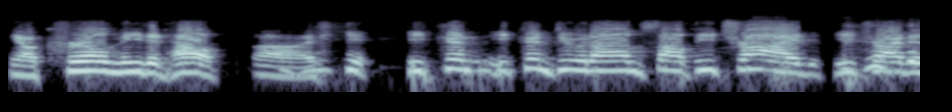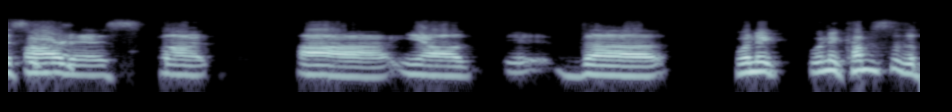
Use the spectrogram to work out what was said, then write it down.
you know Krill needed help uh he, he couldn't he couldn't do it all himself he tried he tried his hardest but uh you know the when it when it comes to the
